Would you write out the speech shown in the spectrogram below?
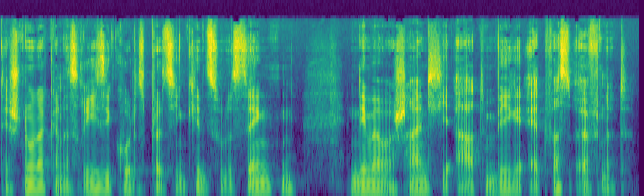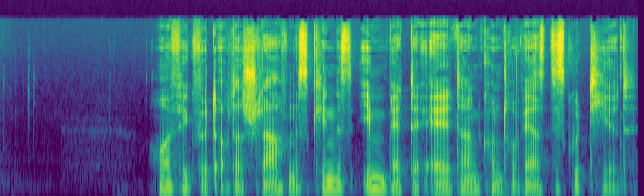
Der Schnuller kann das Risiko des plötzlichen Kindstodes senken, indem er wahrscheinlich die Atemwege etwas öffnet. Häufig wird auch das Schlafen des Kindes im Bett der Eltern kontrovers diskutiert.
